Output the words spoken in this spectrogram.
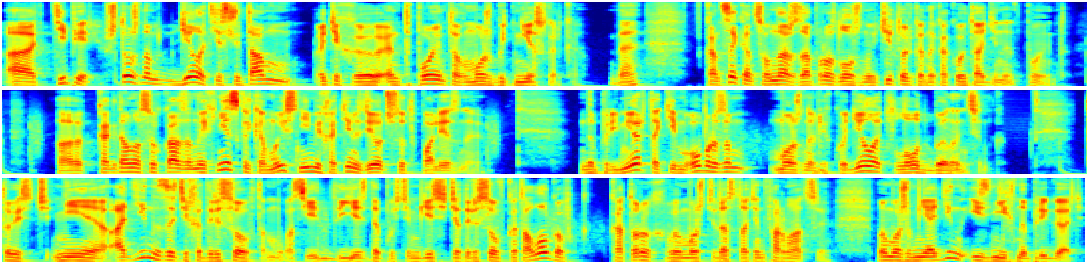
А теперь, что же нам делать, если там этих эндпоинтов может быть несколько? Да? В конце концов, наш запрос должен уйти только на какой-то один эндпоинт. А когда у нас указано их несколько, мы с ними хотим сделать что-то полезное. Например, таким образом можно легко делать load balancing. То есть не один из этих адресов, там у вас есть, допустим, 10 адресов каталогов, которых вы можете достать информацию. Мы можем не один из них напрягать,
